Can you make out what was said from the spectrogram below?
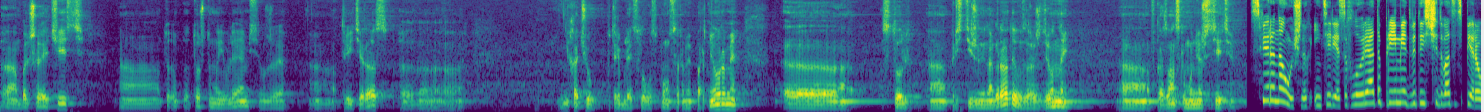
э, большая честь э, то, что мы являемся уже э, третий раз, не хочу употреблять слово спонсорами, партнерами, столь престижной награды, возрожденной в Казанском университете. Сфера научных интересов лауреата премии 2021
